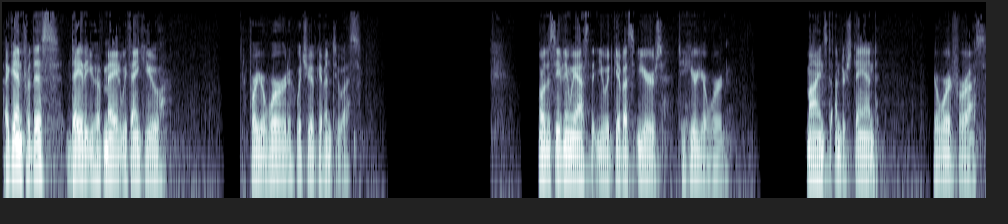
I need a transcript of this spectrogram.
again for this day that you have made. We thank you for your word, which you have given to us. Lord, this evening we ask that you would give us ears to hear your word, minds to understand your word for us,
